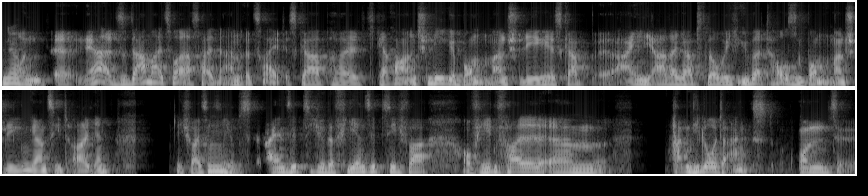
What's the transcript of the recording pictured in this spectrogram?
Ja. Und äh, ja, also damals war das halt eine andere Zeit. Es gab halt Terroranschläge, Bombenanschläge. Es gab äh, ein Jahr, da gab es, glaube ich, über 1000 Bombenanschläge in ganz Italien. Ich weiß jetzt hm. nicht, ob es 73 oder 74 war. Auf jeden Fall ähm, hatten die Leute Angst. Und äh,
